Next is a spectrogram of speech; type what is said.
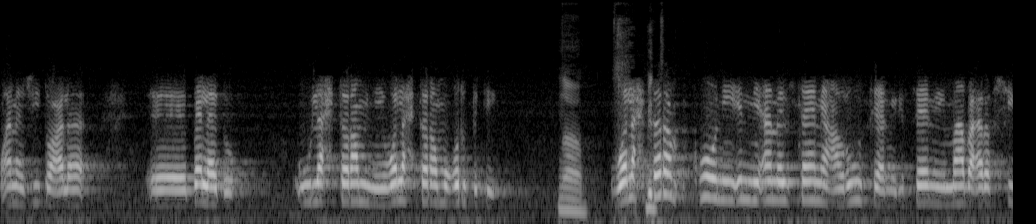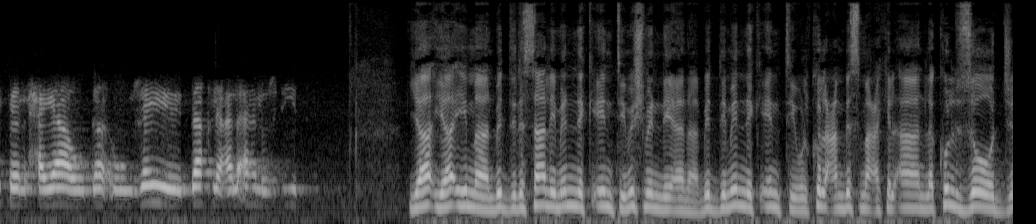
وأنا جيته على آه، بلده ولا احترمني ولا احترم غربتي. نعم. ولا احترم بت... كوني إني أنا لساني عروس يعني لساني ما بعرف شيء في الحياة وجاي داخله على أهله جديد. يا يا إيمان بدي رسالة منك انت مش مني أنا بدي منك انت والكل عم بيسمعك الآن لكل زوج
